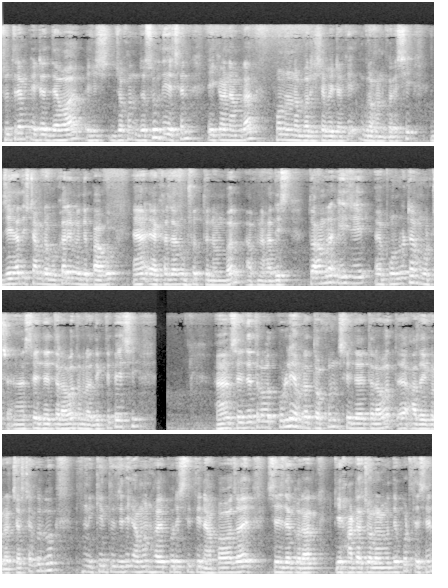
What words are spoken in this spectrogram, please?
সুতরাং এটা দেওয়া যখন রসুল দিয়েছেন, এই কারণে আমরা পনেরো নম্বর হিসেবে এটাকে গ্রহণ করেছি। যে হাদিসটা আমরা বুখারের মধ্যে পাবো এক হাজার উনসত্তর নম্বর আপনার হাদিস। তো আমরা এই যে পনেরোটা মোট সেজদায় তেলাওয়াত আমরা দেখতে পেয়েছি। হ্যাঁ আদায় করার চেষ্টা করব। কিন্তু যদি এমন হয় পরিস্থিতি না পাওয়া যায়, সেজদা করার কি হাঁটা চলার মধ্যে পড়তেছেন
